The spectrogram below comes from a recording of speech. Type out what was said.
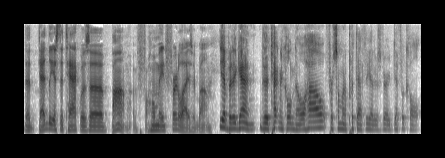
The deadliest attack was a bomb, a homemade fertilizer bomb. Yeah, but again, the technical know-how for someone to put that together is very difficult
